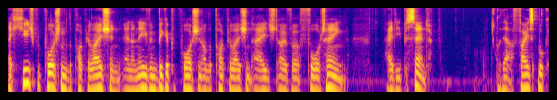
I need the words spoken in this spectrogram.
a huge proportion of the population, and an even bigger proportion of the population aged over 14. 80%. Without Facebook,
